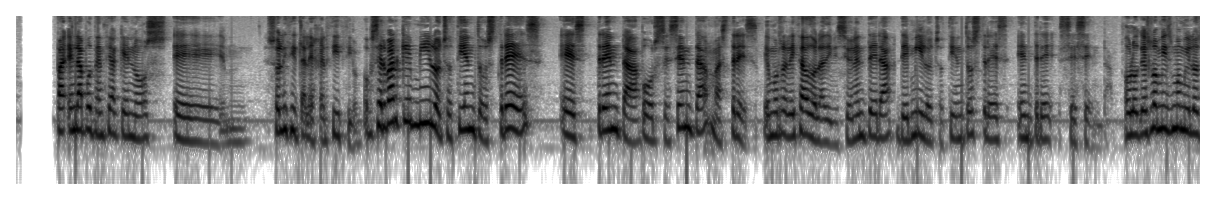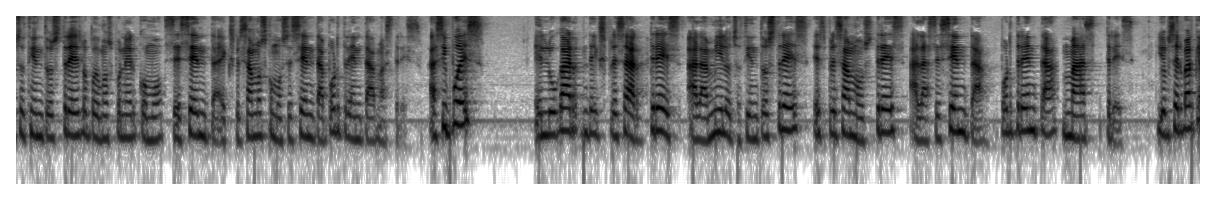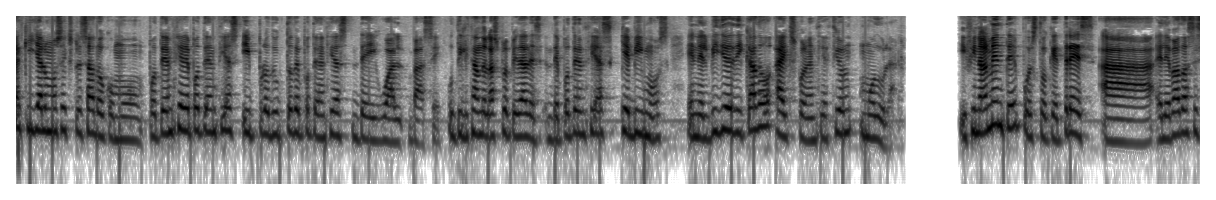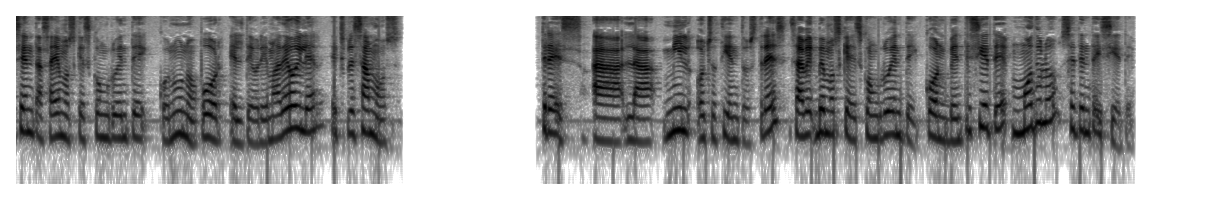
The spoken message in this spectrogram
en la potencia que nos eh, solicita el ejercicio. Observar que 1803 es 30 por 60 más 3. Hemos realizado la división entera de 1803 entre 60. O lo que es lo mismo, 1803 lo podemos poner como 60, expresamos como 60 por 30 más 3. Así pues, en lugar de expresar 3 a la 1803, expresamos 3 a la 60 por 30 más 3 y observar que aquí ya lo hemos expresado como potencia de potencias y producto de potencias de igual base, utilizando las propiedades de potencias que vimos en el vídeo dedicado a exponenciación modular. Y finalmente, puesto que 3 elevado a 60 sabemos que es congruente con 1 por el teorema de Euler, expresamos 3 a la 1803, vemos que es congruente con 27 módulo 77.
